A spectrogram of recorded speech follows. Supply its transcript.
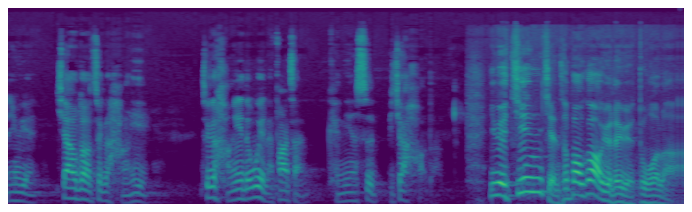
人员加入到这个行业，这个行业的未来发展肯定是比较好的。因为基因检测报告越来越多了，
